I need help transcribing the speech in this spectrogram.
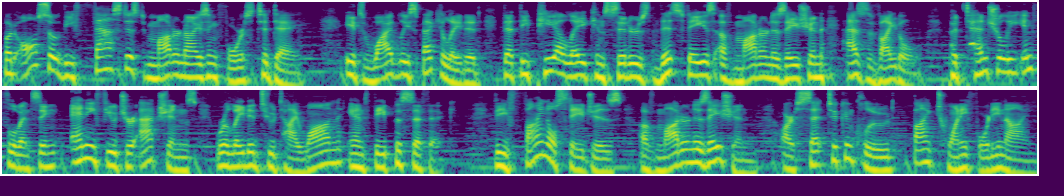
but also the fastest modernizing force today. It's widely speculated that the PLA considers this phase of modernization as vital, potentially influencing any future actions related to Taiwan and the Pacific. The final stages of modernization are set to conclude by 2049.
